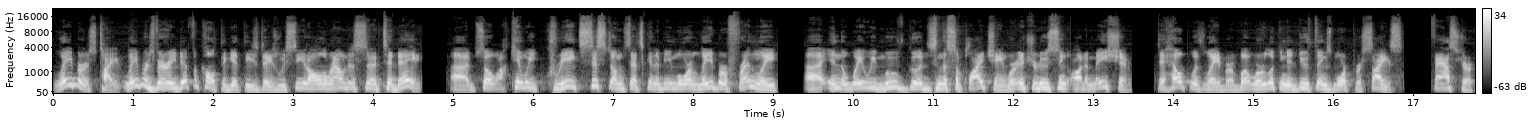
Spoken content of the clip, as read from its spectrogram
Labor is tight. Labor is very difficult to get these days. We see it all around us uh, today. Uh, so, uh, can we create systems that's going to be more labor friendly uh, in the way we move goods in the supply chain? We're introducing automation to help with labor, but we're looking to do things more precise, faster.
